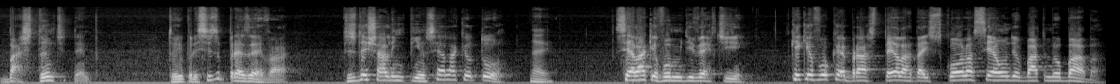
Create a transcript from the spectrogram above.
bastante tempo. Então eu preciso preservar, preciso deixar limpinho. Se é lá que eu tô, É. se é lá que eu vou me divertir, por que, que eu vou quebrar as telas da escola se é onde eu bato meu baba?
